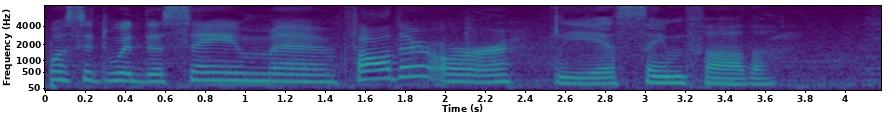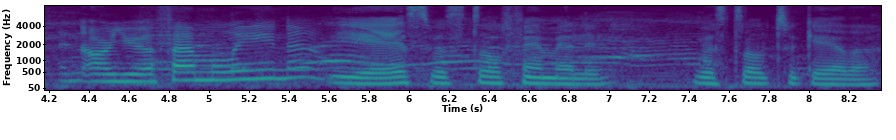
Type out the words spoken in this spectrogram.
Was it with the same uh, father or? yes same father And are you a family now? yes we're still family we're still together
